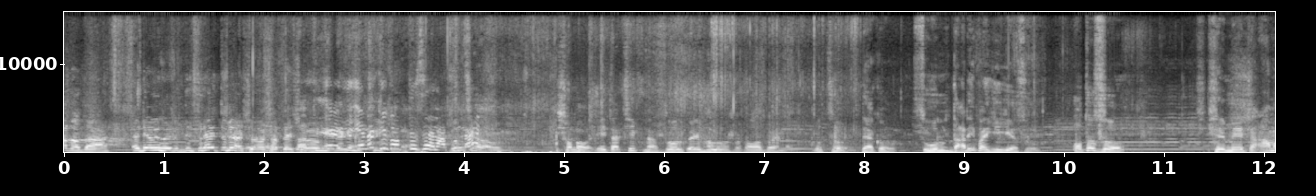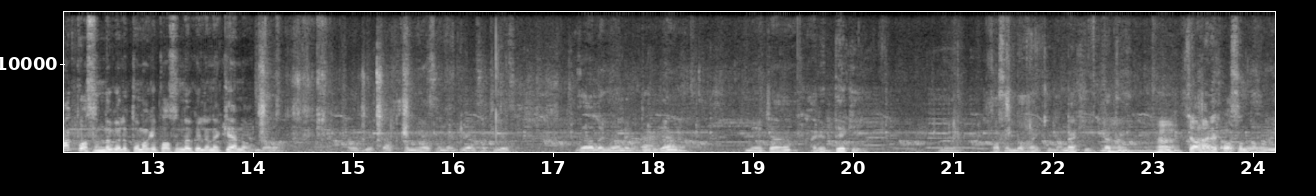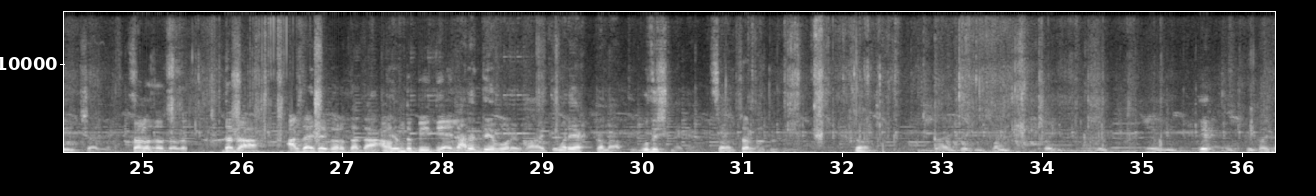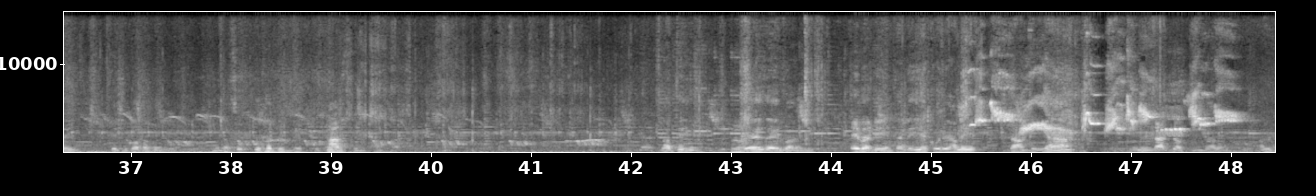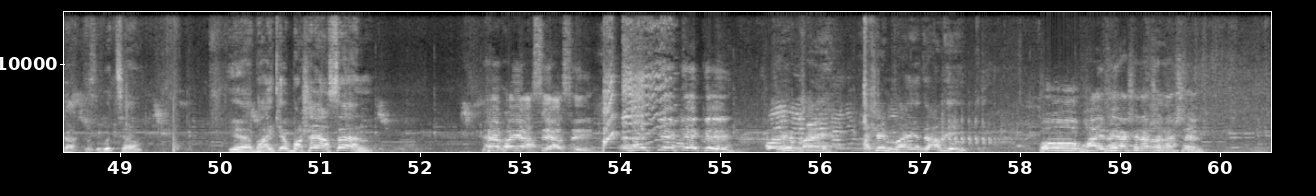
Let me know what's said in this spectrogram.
না দাদা। এটা আমি হইতে দিচ্ছি না তুমি আসো আমার সাথে এসো। এটা এই- কিন্তু এটা কি করতেছেন আপনি? শোনো এটা ঠিক না জোর করে ভালোবাসা পাওয়া যায় না বুঝছ? দেখো চুল দাড়ি পাইকে গিয়েছে অথচ সে মেয়েটা আমাকে পছন্দ করলে তোমাকে পছন্দ করলে না কেন? ধরো ওই যে কাজকর্মি আছে নাকি আছে ঠিক আছে? যাওয়া লাগে অনেক দূর হ্যাঁ? মেয়েটা আগে দেখি পছন্দ হয় কিনা নাকি? নাকি? চলো আরে পছন্দ হবে ইনশাল্লাহ চলো দাদা দাদা আর যাই যাই করো দাদা আমার কিন্তু বিয়ে দিয়ে আরে দেবো রে ভাই তোমার একটা লাতি বুঝিস না কেন? চল। চল। চল। দেখব কিন্তু ওই বেশি কথা বলব এটা সত্য খাতে দেখব আচ্ছা। লাতি যাই বাড়ি। এবারে তাহলে ইয়ে করে আমি ডাকি হ্যাঁ? আমি ডাকতেছি বুঝছ? ইয়ে ভাই কেউ বাসায় আছেন? হ্যাঁ ভাই আছে আছে। ও ভাই কে কে কে? এ ভাই আসেন ভাই এটা আমি। ও ভাই ভাই আসেন আসেন আসেন।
